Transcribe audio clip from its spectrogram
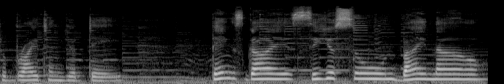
to brighten your day. Thanks guys, see you soon, bye now.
